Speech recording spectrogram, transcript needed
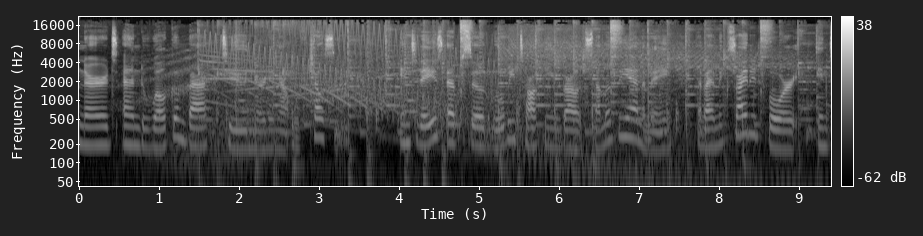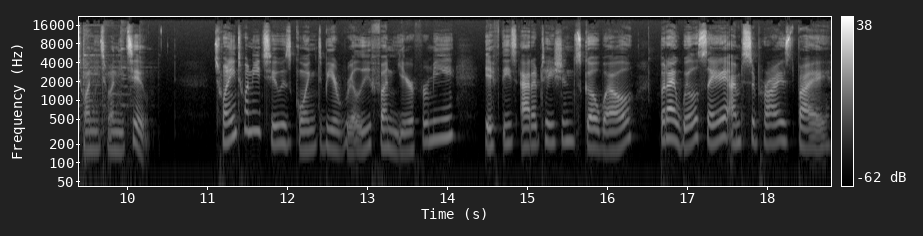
nerds, and welcome back to Nerding Out with Chelsea. In today's episode, we'll be talking about some of the anime that I'm excited for in 2022. 2022 is going to be a really fun year for me if these adaptations go well, but I will say I'm surprised by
